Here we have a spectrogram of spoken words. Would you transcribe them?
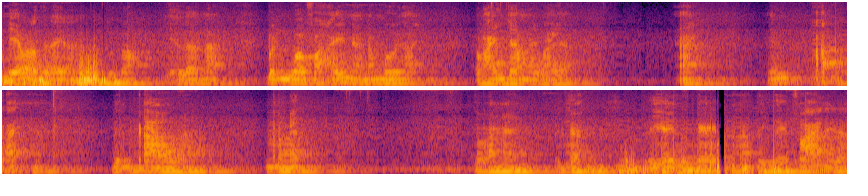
vẽ vào từ đây là tụi con. Vẽ lên ha. Bên qua phải là 50 thôi. Qua phải 100 hay ha. Nhấn áp một cái. Ha. lên cao là 3 mét. Là 3 ngàn. Được chưa? Thì vậy tụi cái thì thầy phá này ra.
